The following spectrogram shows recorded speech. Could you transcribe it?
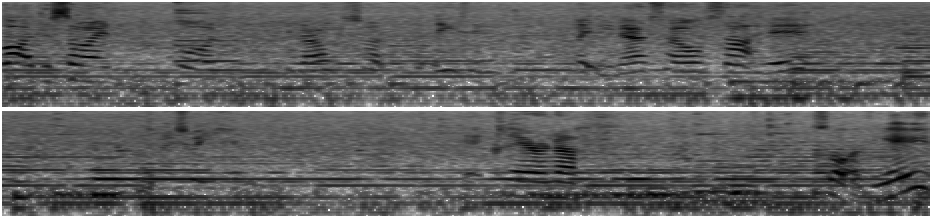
what I decided, before, you know, I'm completely now. So I'll start here. Clear enough sort of view.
